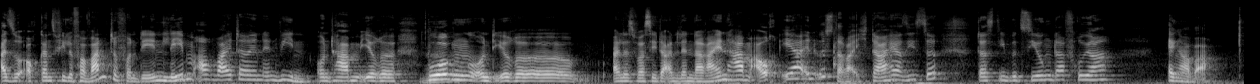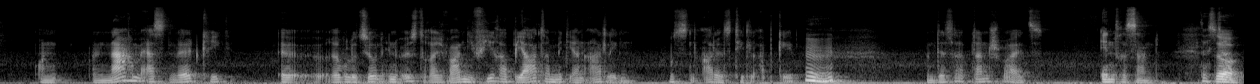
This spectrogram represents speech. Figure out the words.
also auch ganz viele Verwandte von denen leben auch weiterhin in Wien und haben ihre Burgen und ihre, alles, was sie da an Ländereien haben, auch eher in Österreich. Daher siehst du, dass die Beziehung da früher enger war. Und nach dem Ersten Weltkrieg, äh, Revolution in Österreich, waren die vier Rabiater mit ihren Adligen, mussten Adelstitel abgeben. Mhm. Und deshalb dann Schweiz. Interessant. Das So,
